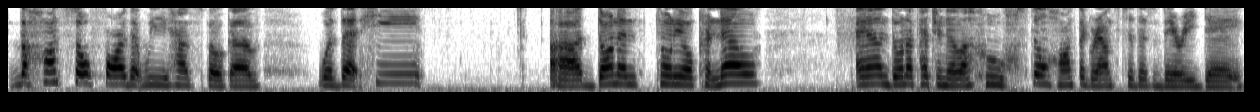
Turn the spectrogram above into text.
the haunts so far that we have spoke of was that he, uh, Don Antonio Cornell, and Donna Petronilla, who still haunt the grounds to this very day.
